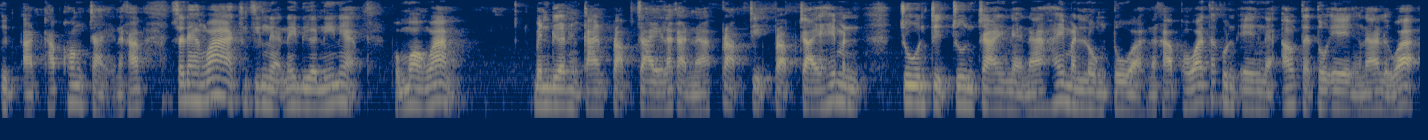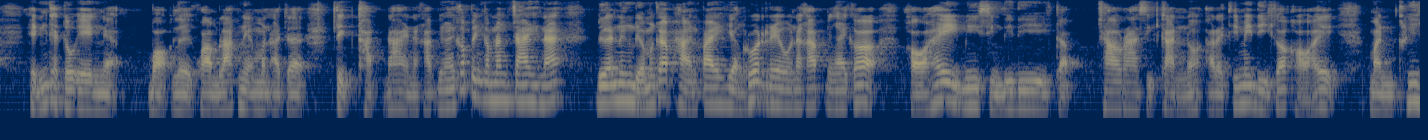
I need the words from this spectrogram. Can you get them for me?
อึดอัดคับข้องใจนะครับ แสดงว่าจริงๆเนี่ยในเดือนนี้เนี่ยผมมองว่า เป็นเดือนแห่งการปรับใจแล้วกันนะ ปรับจิตปรับใจให้มันจูนจิตจูนใจเนี่ยนะให้มันลงตัวนะครับ เพราะว่าถ้าคุณเองเนี่ยเอาแต่ตัวเองนะหรือว่าเห็นแก่ตัวเองเนี่ยบอกเลยความรักเนี่ยมันอาจจะติดขัดได้นะครับ ยังไงก็เป็นกำลังใจนะ เดือนหนึ่งเดี๋ยวมันก็ผ่านไปอย่างรวดเร็วนะครับ ยังไงก็ขอให้มีสิ่งดีๆ กับชาวราศีกันเนาะอะไรที่ไม่ดีก็ขอให้มันคลี่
